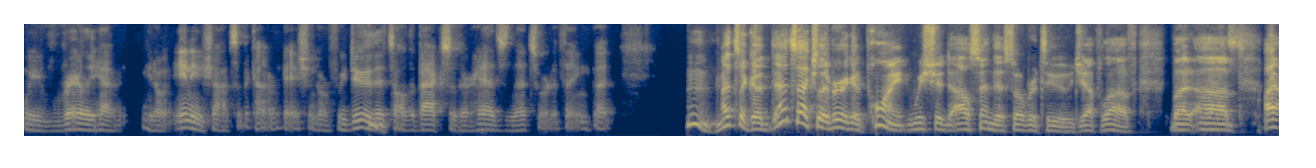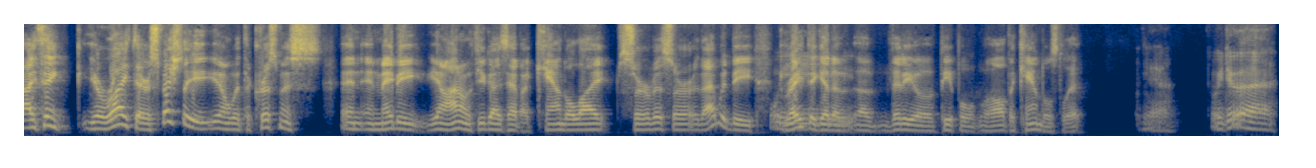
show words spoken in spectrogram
we rarely have, you know, any shots of the congregation, or if we do, mm-hmm. that's all the backs of their heads and that sort of thing. But Hmm, that's a good. That's actually a very good point. We should. I'll send this over to Jeff Love. But uh, yes. I, I, think you're right there, especially you know with the Christmas and and maybe you know I don't know if you guys have a candlelight service or that would be we, great to get a, a, video of people with all the candles lit. Yeah, we do a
